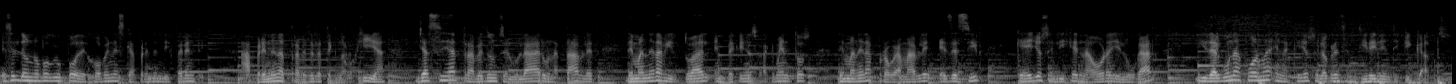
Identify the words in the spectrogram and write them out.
es el de un nuevo grupo de jóvenes que aprenden diferente. Aprenden a través de la tecnología, ya sea a través de un celular, una tablet, de manera virtual, en pequeños fragmentos, de manera programable, es decir, que ellos eligen la hora y el lugar y de alguna forma en la que ellos se logren sentir identificados.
